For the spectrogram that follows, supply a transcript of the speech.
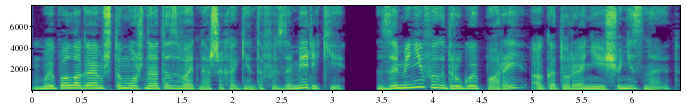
Мы полагаем, что можно отозвать наших агентов из Америки, заменив их другой парой, о которой они еще не знают.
